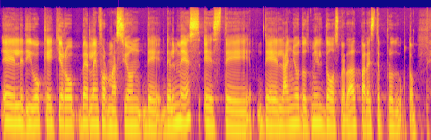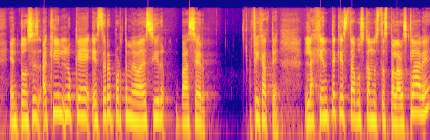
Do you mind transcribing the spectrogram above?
eh, le digo que quiero ver la información del mes este, del año 2002, ¿verdad? Para este producto. Entonces aquí lo que este reporte me va a decir va a ser Fíjate, la gente que está buscando estas palabras clave,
